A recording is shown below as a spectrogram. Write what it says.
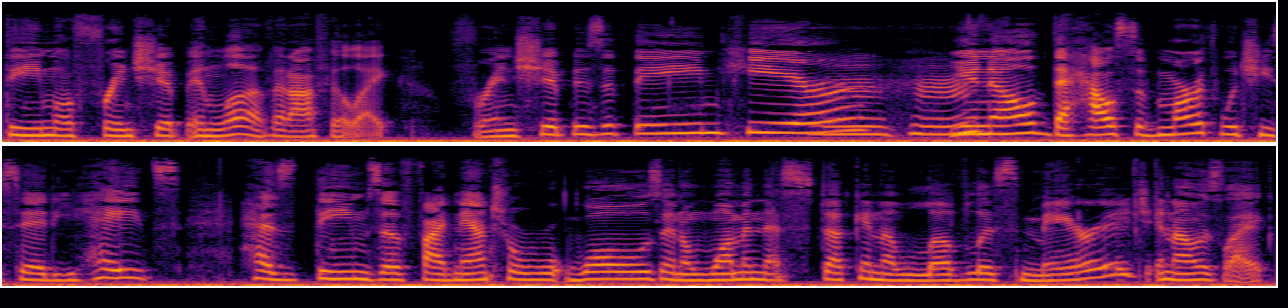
theme of friendship and love, and I feel like friendship is a theme here. Mm-hmm. You know, the House of Mirth, which he said he hates, has themes of financial woes and a woman that's stuck in a loveless marriage. And I was like,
